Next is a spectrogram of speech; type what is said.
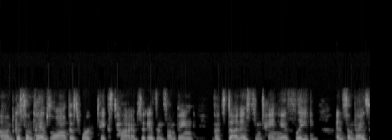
Um, because sometimes a lot of this work takes time. So it isn't something that's done instantaneously. And sometimes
